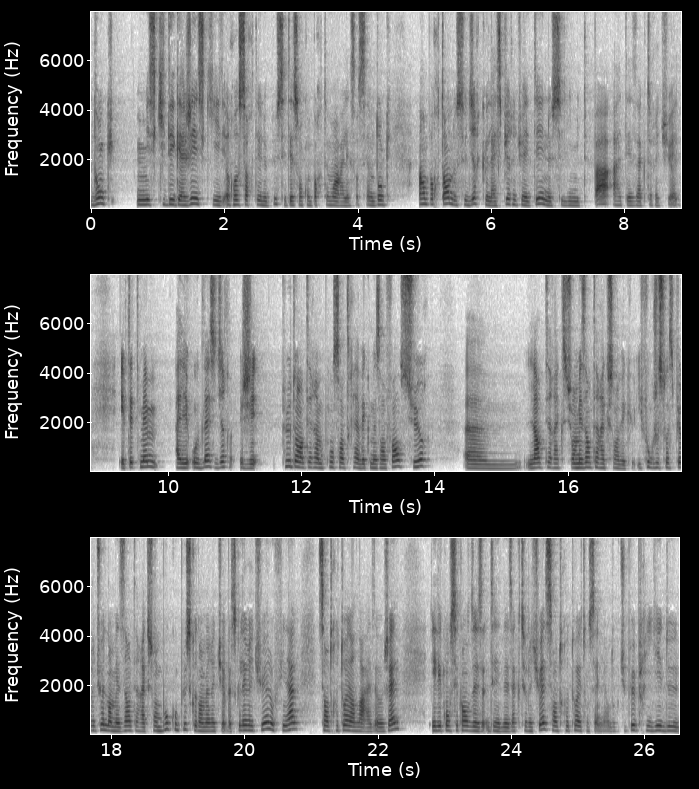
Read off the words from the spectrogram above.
donc, mais ce qui dégageait, ce qui ressortait le plus, c'était son comportement à l'essentiel. Donc, important de se dire que la spiritualité ne se limite pas à tes actes rituels. Et peut-être même aller au-delà, se dire j'ai plutôt intérêt à me concentrer avec mes enfants sur euh, l'interaction, mes interactions avec eux. Il faut que je sois spirituel dans mes interactions beaucoup plus que dans mes rituels. Parce que les rituels, au final, c'est entre toi et Allah Azzawajal. Et les conséquences des, actes rituels, c'est entre toi et ton Seigneur. Donc tu peux prier de,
